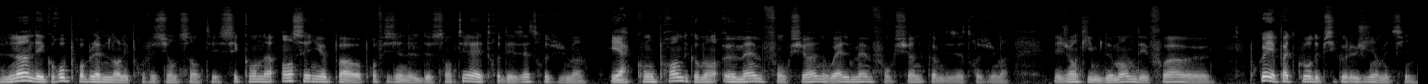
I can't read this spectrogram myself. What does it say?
L'un des gros problèmes dans les professions de santé, c'est qu'on n'enseigne pas aux professionnels de santé à être des êtres humains et à comprendre comment eux-mêmes fonctionnent ou elles-mêmes fonctionnent comme des êtres humains. Les gens qui me demandent des fois euh, pourquoi il n'y a pas de cours de psychologie en médecine?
